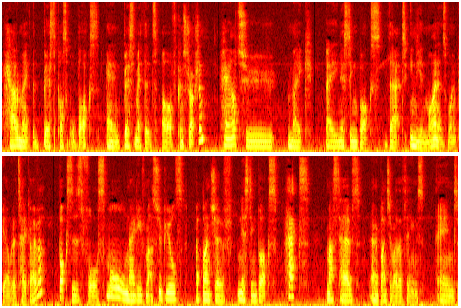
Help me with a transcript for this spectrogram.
how to make the best possible box and best methods of construction, how to make a nesting box that Indian mynas won't be able to take over, boxes for small native marsupials, a bunch of nesting box hacks, must haves, and a bunch of other things. And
